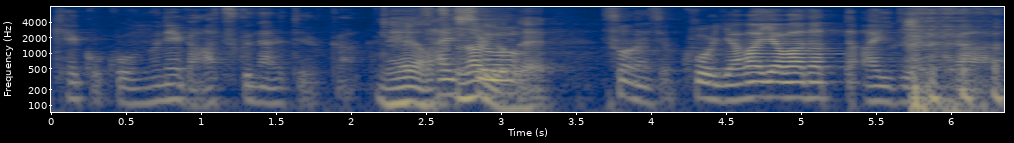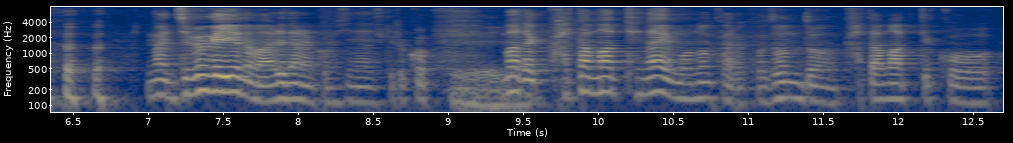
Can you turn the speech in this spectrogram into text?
結構こう胸が熱くなるというかうんね熱くなるよね。そうなんですよ。こうやわやわだったアイデアが まあ自分が言うのもあれなのかもしれないですけどこうやまだ固まってないものからこうどんどん固まってこ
